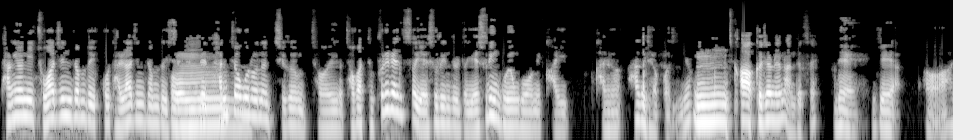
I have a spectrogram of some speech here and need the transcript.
당연히 좋아진 점도 있고 달라진 점도 있을 텐데 음. 단적으로는 지금 저희 저 같은 프리랜서 예술인들도 예술인 고용보험이 가입 가능하게 되었거든요. 음, 아, 그 전에는 안 됐어요? 네, 이게 어, 한-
